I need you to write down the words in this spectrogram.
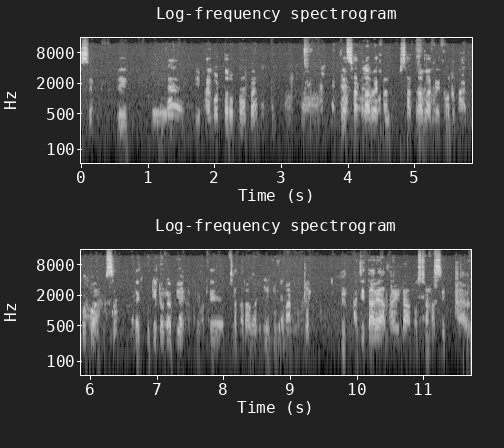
আছে। বিভাগৰ তৰফৰ পৰা এতিয়া ছাত্ৰাবাস ছাত্ৰাবাস এখন আগবঢ়োৱা হৈছে। কোটি টকা ছাত্ৰাবাসটো নিৰ্মাণ হ'ব। আজি তাৰে আধাৰশিলা অনুষ্ঠান আছিল আৰু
